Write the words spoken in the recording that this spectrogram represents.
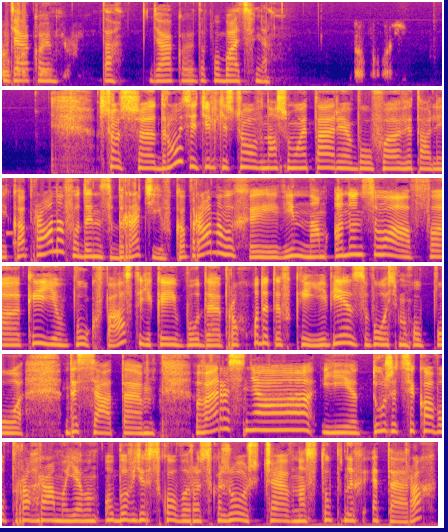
Дякую. Так, дякую, до побачення. До побачення. Що ж, друзі, тільки що в нашому етері був е, Віталій Капранов, один з братів Капранових. І він нам анонсував е, Київ Букфест, який буде проходити в Києві з 8 по 10 вересня. І дуже цікаву програму я вам обов'язково розкажу ще в наступних етерах.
